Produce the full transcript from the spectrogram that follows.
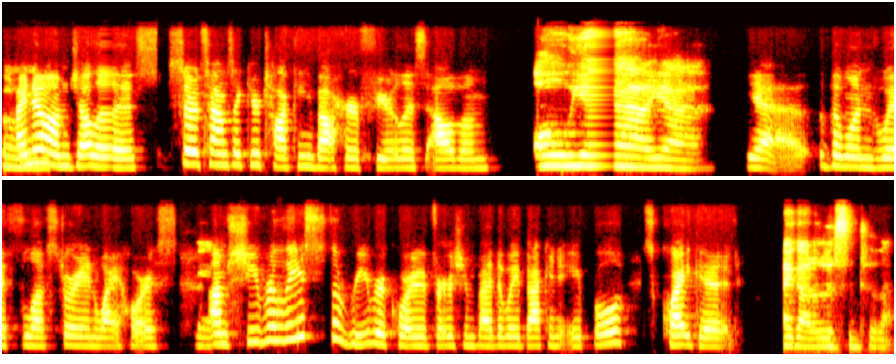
oh. I know, I'm jealous. So it sounds like you're talking about her Fearless album. Oh yeah, yeah. Yeah, the one with Love Story and White Horse. Yeah. Um, she released the re-recorded version, by the way, back in April. It's quite good. I gotta listen to that.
